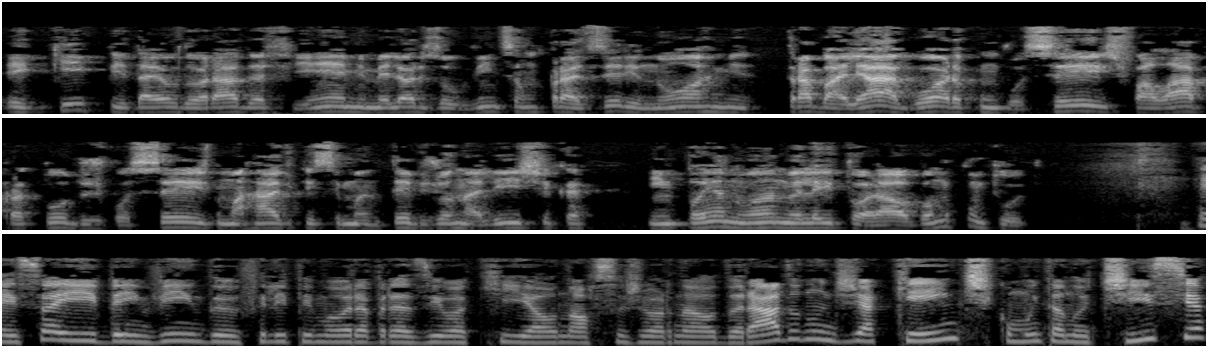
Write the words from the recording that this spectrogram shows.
equipe da Eldorado FM, melhores ouvintes, é um prazer enorme trabalhar agora com vocês, falar para todos vocês numa rádio que se manteve jornalística em pleno ano eleitoral. Vamos com tudo. É isso aí, bem-vindo, Felipe Moura Brasil, aqui ao nosso Jornal Dourado, num dia quente, com muita notícia.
